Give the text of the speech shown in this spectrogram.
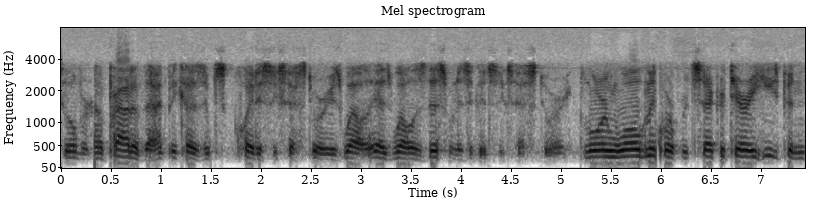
Silver. I'm proud of that because it's quite a success story as well, as well as this one is a good success story. Lorne Waldman, corporate secretary, he's been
